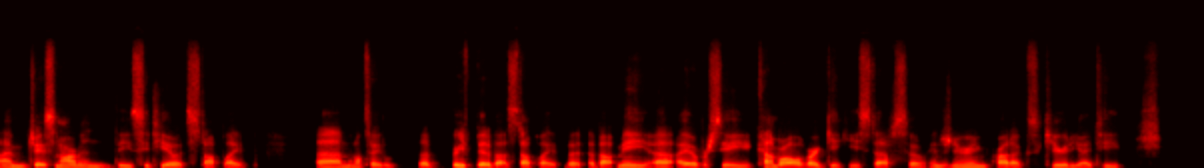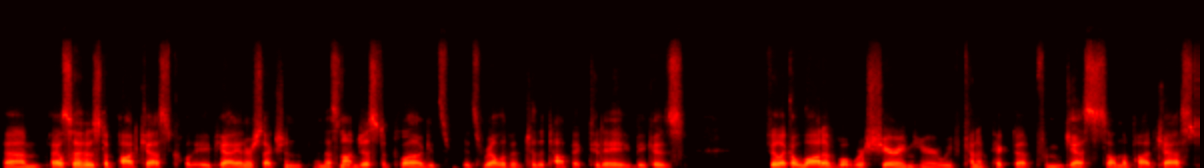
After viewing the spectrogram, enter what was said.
I'm Jason Harmon, the CTO at Stoplight. Um, and I'll tell you a brief bit about Stoplight, but about me, uh, I oversee kind of all of our geeky stuff. So engineering, product, security, IT. Um, I also host a podcast called API Intersection, and that's not just a plug. It's it's relevant to the topic today because I feel like a lot of what we're sharing here we've kind of picked up from guests on the podcast,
